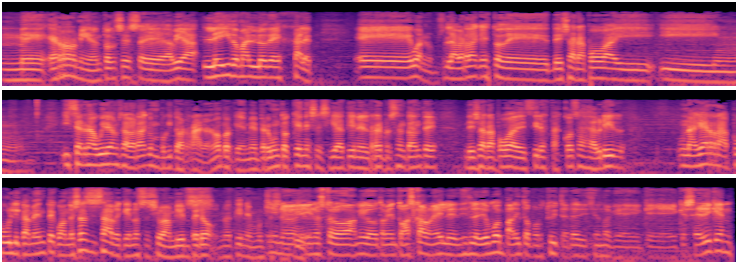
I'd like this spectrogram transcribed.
Me, error mío, entonces eh, había leído mal lo de Halep. Eh, bueno, la verdad que esto de, de Sharapova y, y Serena Williams, la verdad que un poquito raro, ¿no? Porque me pregunto qué necesidad tiene el representante de Sharapova de decir estas cosas, de abrir una guerra públicamente cuando ya se sabe que no se llevan bien, pero no tiene mucho Y, sentido. y nuestro amigo también Tomás Caronell le, le dio un buen palito por Twitter, eh, diciendo que, que- que se dediquen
